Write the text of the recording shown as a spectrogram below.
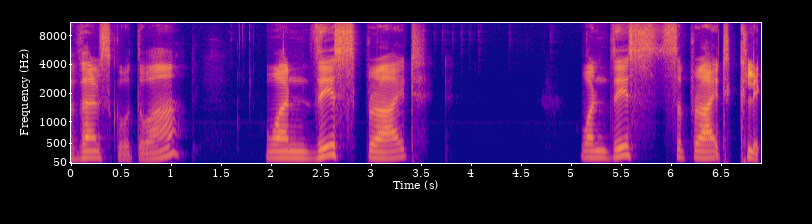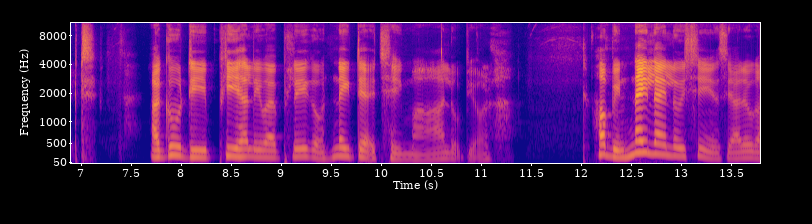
advance ကိုသွား when this sprite when this sprite clicked အခုဒီ PLY play ကိုနှိပ်တဲ့အချိန်မှာလို့ပြောတာဟုတ်ပြီနှိပ်လိုက်လို့ရှိရင်ဆရာတို့က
